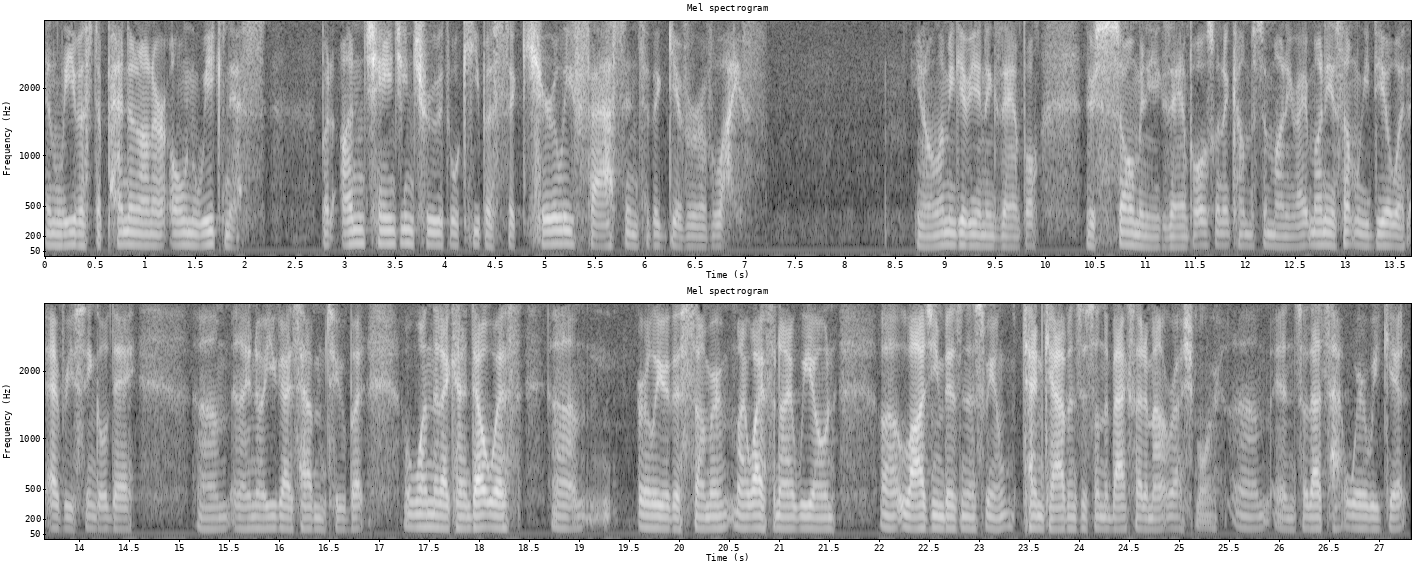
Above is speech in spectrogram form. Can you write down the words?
and leave us dependent on our own weakness but unchanging truth will keep us securely fastened to the giver of life. You know, let me give you an example. There's so many examples when it comes to money, right? Money is something we deal with every single day. Um, and I know you guys have them too, but one that I kind of dealt with um, earlier this summer, my wife and I, we own a lodging business. We own 10 cabins just on the backside of Mount Rushmore. Um, and so that's how, where we get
